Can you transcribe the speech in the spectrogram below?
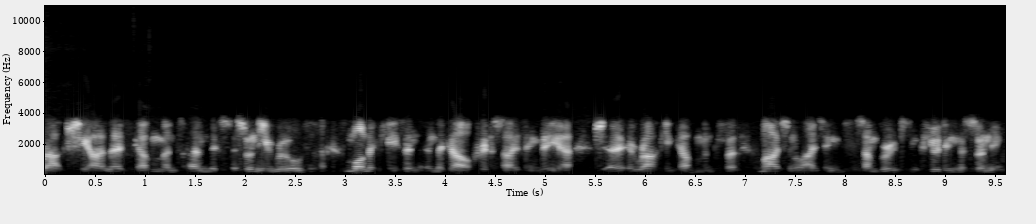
Iraq's Shia-led government and the Sunni-ruled monarchies in, in, the Gulf, criticizing the uh, uh, Iraqi government for marginalizing some groups, including the Sunni.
